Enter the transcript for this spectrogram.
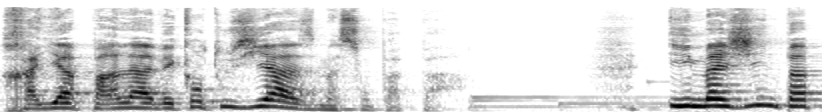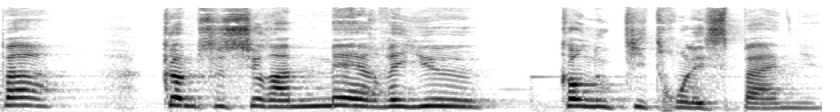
Raya parla avec enthousiasme à son papa. Imagine, papa, comme ce sera merveilleux quand nous quitterons l'Espagne.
